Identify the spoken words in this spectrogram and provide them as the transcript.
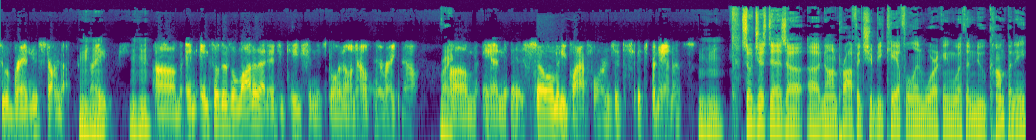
to a brand new startup, mm-hmm. right? Mm-hmm. Um, and, and so there's a lot of that education that's going on out there right now. Right. Um, and so many platforms, it's it's bananas. Mm-hmm. So, just as a, a, nonprofit should be careful in working with a new company,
